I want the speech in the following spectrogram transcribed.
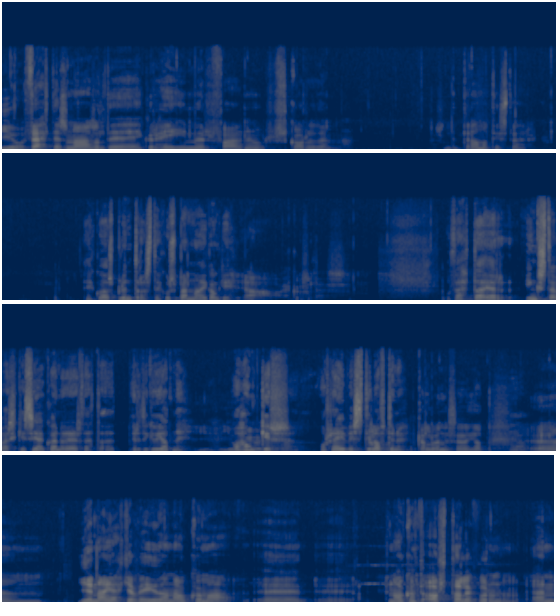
Jú, þetta er svona svolítið einhver heimur farin úr skorðum svolítið dramatist verk Eitthvað að splundrast, eitthvað spennað í gangi. Já, eitthvað svolítið Og þetta er yngsta verkið, síðan hvernig er þetta? Er þetta ekki úr játni? Og hangir og reyfist í loftinu. Galvenis er að já Já. um, Ég næ ekki að veiða nákvæma uh, uh, nákvæmt ártal upp úr honum en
